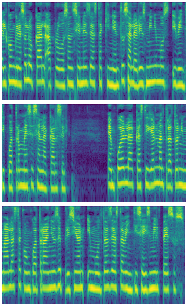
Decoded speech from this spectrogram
El Congreso local aprobó sanciones de hasta 500 salarios mínimos y 24 meses en la cárcel. En Puebla castiga el maltrato animal hasta con cuatro años de prisión y multas de hasta 26 mil pesos.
